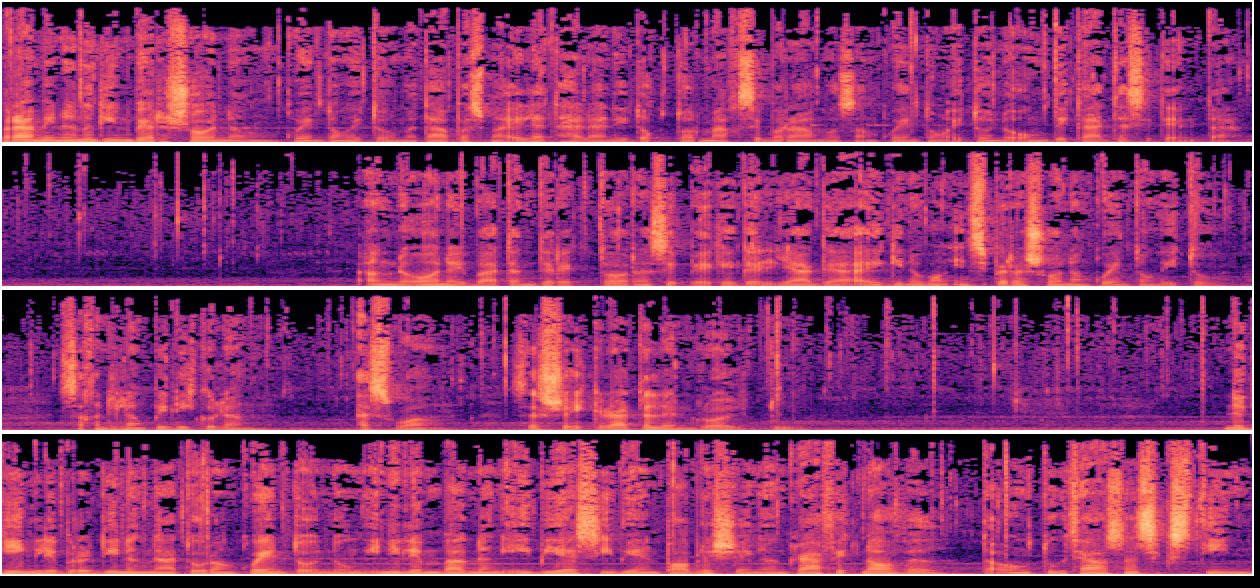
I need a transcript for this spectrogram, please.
Marami nang naging bersyon ng kwentong ito matapos mailathala ni Dr. Maximo Ramos ang kwentong ito noong dekada 70. Ang noon ay batang direktor na si Peke Galiaga ay ginawang inspirasyon ng kwentong ito sa kanilang pelikulang Aswang sa Shake, Rattle and Roll 2 Naging libro din ng naturang kwento nung inilimbag ng ABS-CBN Publishing ang graphic novel taong 2016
